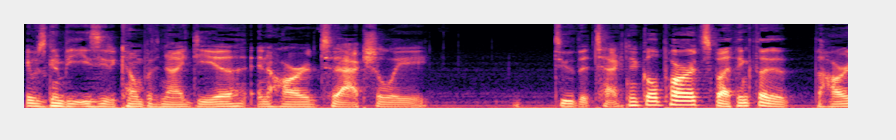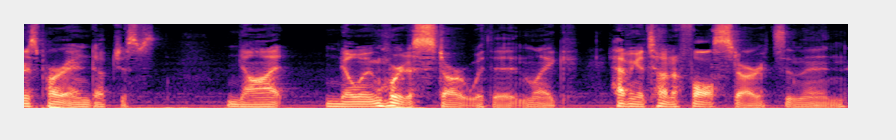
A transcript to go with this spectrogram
it was going to be easy to come up with an idea and hard to actually do the technical parts. But I think the the hardest part ended up just not knowing where to start with it and like having a ton of false starts and then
